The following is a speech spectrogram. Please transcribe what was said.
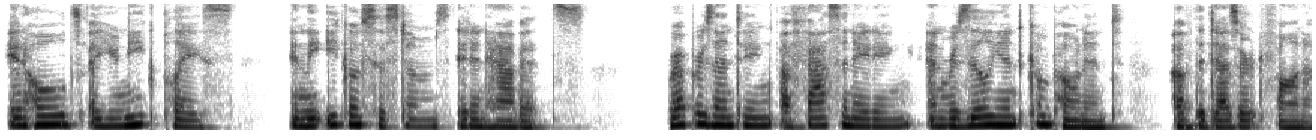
It holds a unique place in the ecosystems it inhabits, representing a fascinating and resilient component of the desert fauna.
